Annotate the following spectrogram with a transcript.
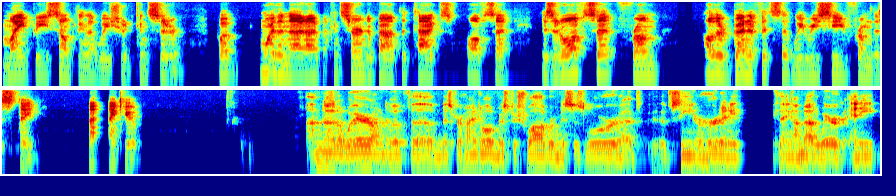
might be something that we should consider. But more than that, I'm concerned about the tax offset. Is it offset from other benefits that we receive from the state? Thank you. I'm not aware. If uh, Mr. Heinold, Mr. Schwab, or Mrs. Lohr have, have seen or heard anything. I'm not aware of any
